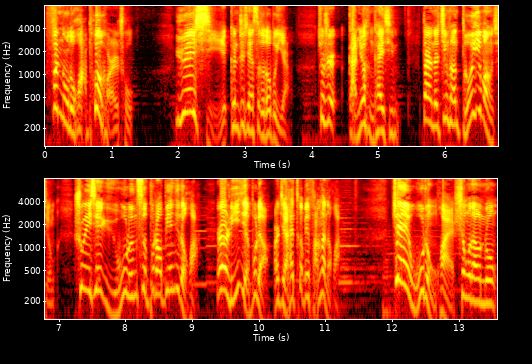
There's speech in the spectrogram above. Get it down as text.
愤怒的话破口而出。曰喜跟之前四个都不一样，就是感觉很开心，但是呢，经常得意忘形，说一些语无伦次、不着边际的话，让人理解不了，而且还特别反感的话。这五种话呀，生活当中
